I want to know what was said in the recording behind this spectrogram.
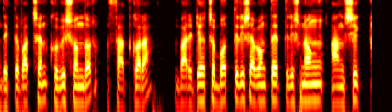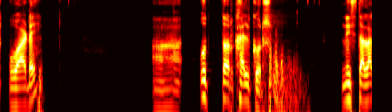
দেখতে পাচ্ছেন, খুবই সুন্দর ছাদ করা। বাড়িটি হচ্ছে বত্রিশ এবং তেত্রিশ নং আংশিক ওয়ার্ডে। উত্তর খাইলকুর। নিচতলা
